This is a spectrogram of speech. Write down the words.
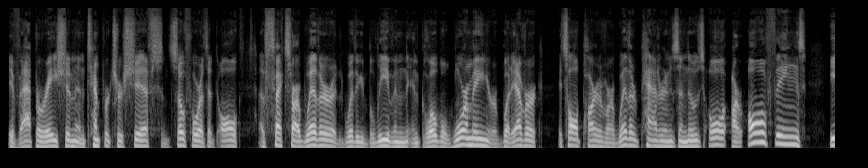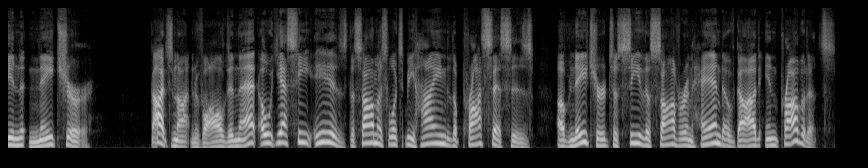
evaporation and temperature shifts and so forth. It all affects our weather, and whether you believe in, in global warming or whatever, it's all part of our weather patterns, and those all are all things in nature. God's not involved in that. Oh, yes, he is. The psalmist looks behind the processes of nature to see the sovereign hand of God in providence.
